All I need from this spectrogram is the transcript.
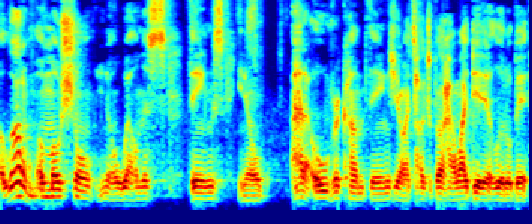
a lot of emotional, you know, wellness things, you know, how to overcome things. You know, I talked about how I did it a little bit,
